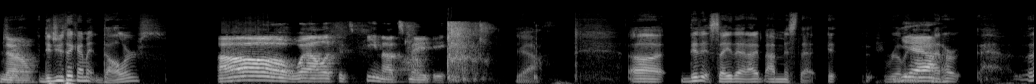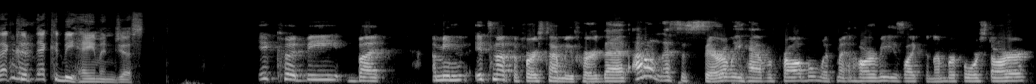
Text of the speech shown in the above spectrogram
No. Did you think I meant dollars? Oh well, if it's peanuts, maybe. Yeah. Uh, did it say that? I, I missed that. It really. Yeah. That, that could that could be Heyman just. It could be, but I mean, it's not the first time we've heard that. I don't necessarily have a problem with Matt Harvey as like the number four starter.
